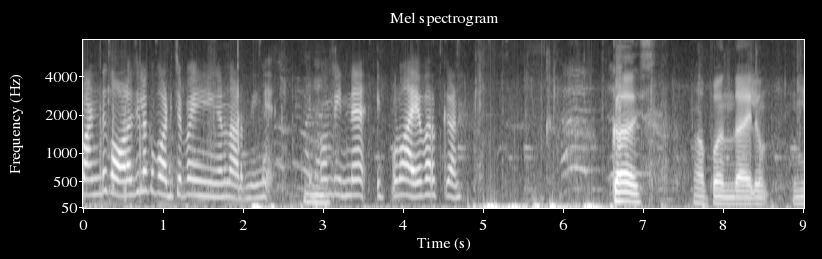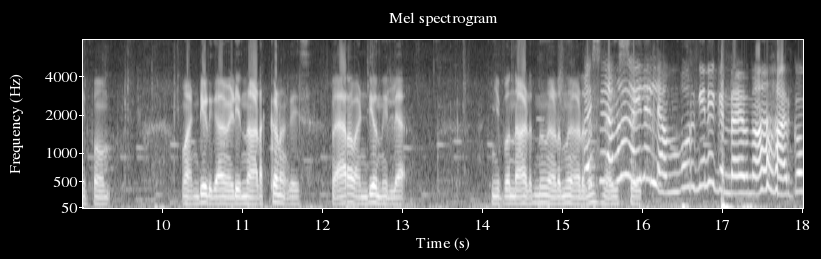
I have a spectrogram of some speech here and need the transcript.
പണ്ട് കോളേജിലൊക്കെ പഠിച്ചപ്പോ ഇങ്ങനെ നടന്നീന്. ഇപ്പം പിന്നെ ഇപ്പോഴും അയവർക്കാണ് ഗൈസ് അപ്പോൾ എന്തായാലും ഇനിയിപ്പം വണ്ടി എടുക്കാൻ വേണ്ടി നടക്കണം ഗൈസ് വേറെ വണ്ടിയൊന്നുമില്ല. ഇനിയിപ്പം നടന്ന് നടന്ന് നടന്ന് ഉണ്ടായിരുന്നു ആർക്കും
